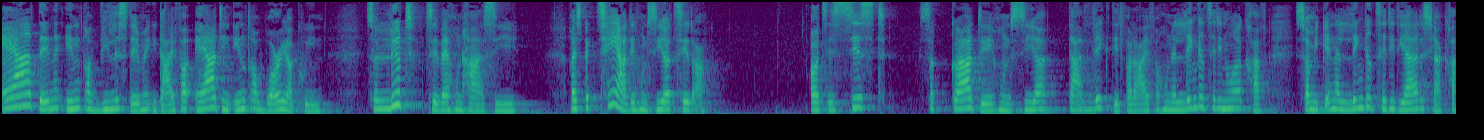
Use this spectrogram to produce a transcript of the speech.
ære denne indre vilde stemme i dig, for at ære din indre warrior queen, så lyt til, hvad hun har at sige. Respekter det, hun siger til dig. Og til sidst, så gør det, hun siger, der er vigtigt for dig, for hun er linket til din urkraft, som igen er linket til dit hjertechakra,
